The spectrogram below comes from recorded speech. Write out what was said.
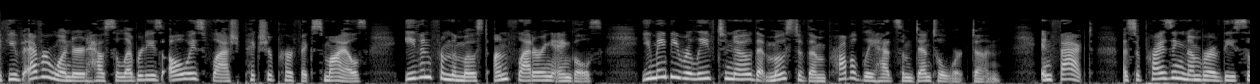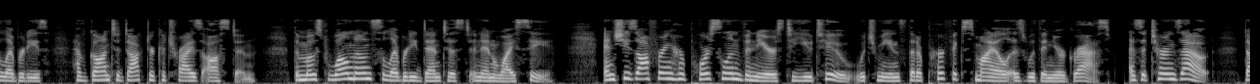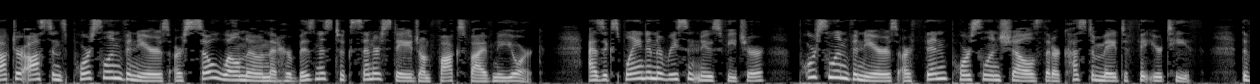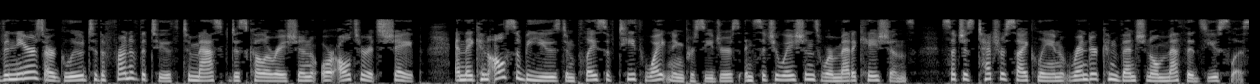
If you've ever wondered how celebrities always flash picture perfect smiles, even from the most unflattering angles, you may be relieved to know that most of them probably had some dental work done. In fact, a surprising number of these celebrities have gone to Dr. Catrise Austin, the most well known celebrity dentist in NYC. And she's offering her porcelain veneers to you too, which means that a perfect smile is within your grasp. As it turns out, Dr. Austin's porcelain veneers are so well known that her business took center stage on Fox 5 New York. As explained in the recent news feature, porcelain veneers are thin porcelain shells that are custom made to fit your teeth. The veneers are glued to the front of the tooth to mask discoloration or alter its shape, and they can also be used in place of teeth whitening procedures in situations where medications, such as tetracycline, render conventional methods useless.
